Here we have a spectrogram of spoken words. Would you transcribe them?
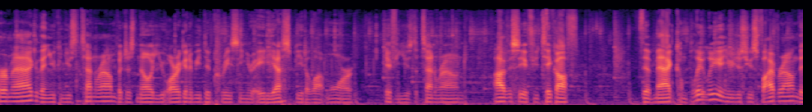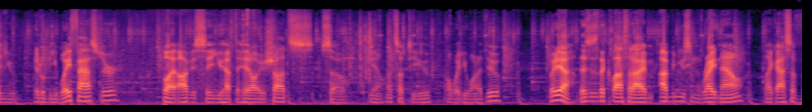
per mag, then you can use the 10 round, but just know you are going to be decreasing your ADS speed a lot more if you use the 10 round. Obviously, if you take off the mag completely and you just use 5 round, then you it'll be way faster, but obviously you have to hit all your shots, so you know, that's up to you on what you want to do. But yeah, this is the class that I'm, I've been using right now, like as of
